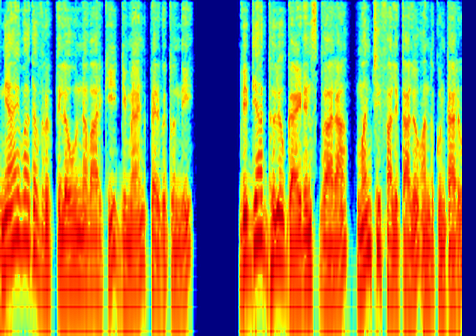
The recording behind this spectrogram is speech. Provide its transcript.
న్యాయవాద వృత్తిలో ఉన్నవారికి డిమాండ్ పెరుగుతుంది. విద్యార్థులు గైడెన్స్ ద్వారా మంచి ఫలితాలు అందుకుంటారు.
